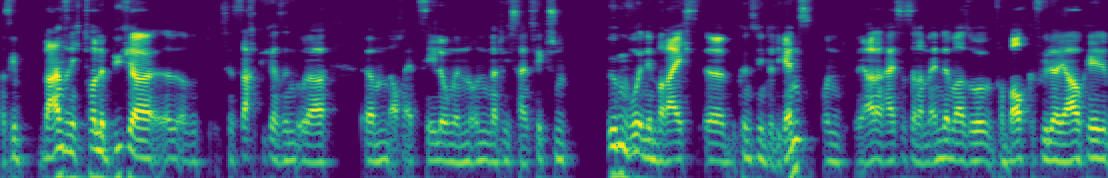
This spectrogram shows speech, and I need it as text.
Es gibt wahnsinnig tolle Bücher, also ob es jetzt Sachbücher sind oder ähm, auch Erzählungen und natürlich Science Fiction, irgendwo in dem Bereich äh, Künstliche Intelligenz. Und ja, dann heißt es dann am Ende mal so vom Bauchgefühl her, ja, okay,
